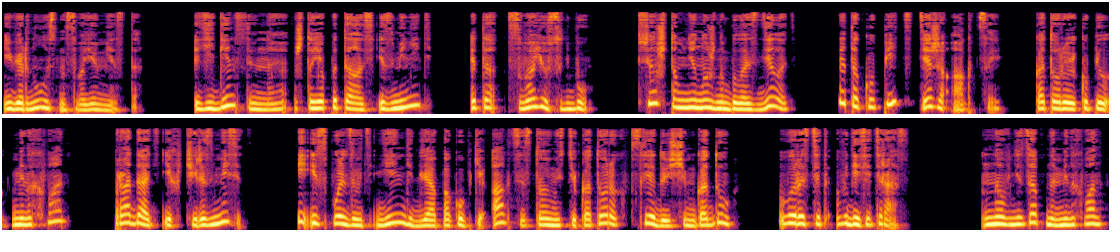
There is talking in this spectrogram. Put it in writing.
и вернулась на свое место. Единственное, что я пыталась изменить, это свою судьбу. Все, что мне нужно было сделать, это купить те же акции, которые купил Минхван, продать их через месяц и использовать деньги для покупки акций, стоимостью которых в следующем году вырастет в 10 раз. Но внезапно Минхван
